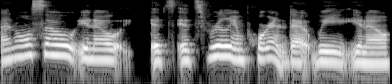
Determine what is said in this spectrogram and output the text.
and also, you know, it's, it's really important that we, you know,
